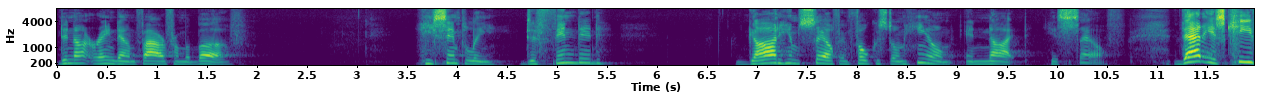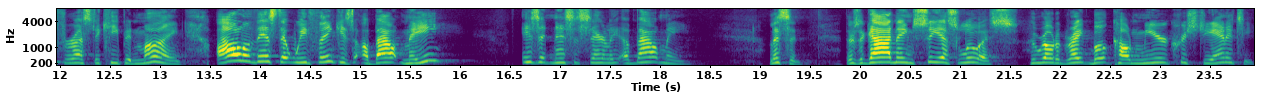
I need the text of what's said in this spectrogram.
did not rain down fire from above. He simply defended God Himself and focused on Him and not Himself. That is key for us to keep in mind. All of this that we think is about me isn't necessarily about me. Listen, there's a guy named C.S. Lewis who wrote a great book called Mere Christianity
